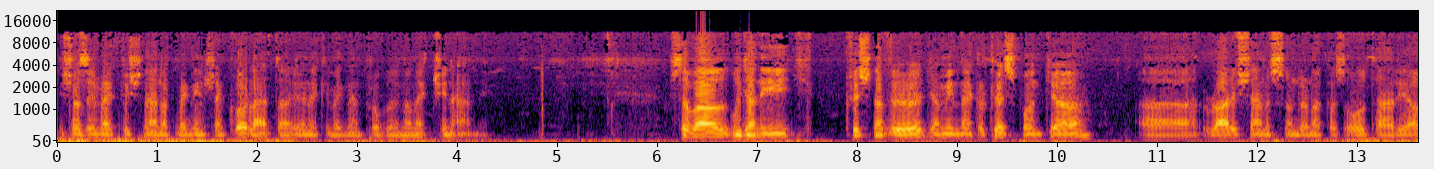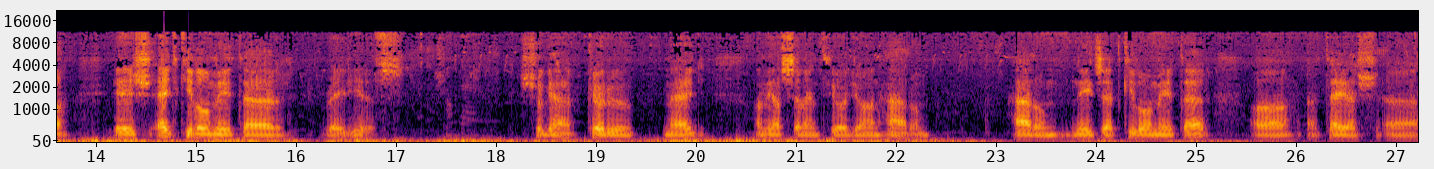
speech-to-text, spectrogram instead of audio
és azért meg Krisnának meg nincsen korláta, ő neki meg nem probléma megcsinálni. Szóval ugyanígy Krishna völgy, aminek a központja a Radha Sundarnak az oltárja, és egy kilométer radius, sugár körül megy, ami azt jelenti, hogy olyan három, három négyzetkilométer a, teljes uh,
